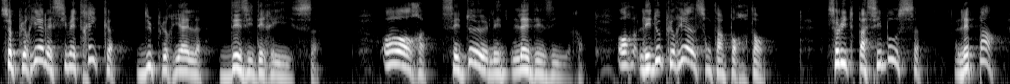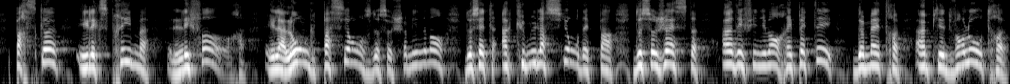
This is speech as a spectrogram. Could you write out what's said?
ce pluriel est symétrique du pluriel desideris. Or, ces deux, les, les désirs. Or, les deux pluriels sont importants. Celui de passibus l'est pas, parce qu'il exprime l'effort et la longue patience de ce cheminement, de cette accumulation des pas, de ce geste indéfiniment répété de mettre un pied devant l'autre,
